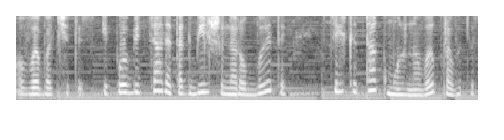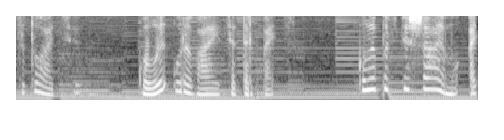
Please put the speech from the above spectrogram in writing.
Вибачитись і пообіцяти так більше не робити, тільки так можна виправити ситуацію. Коли уривається терпець. Коли поспішаємо, а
